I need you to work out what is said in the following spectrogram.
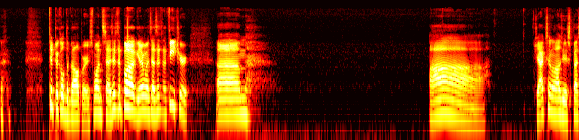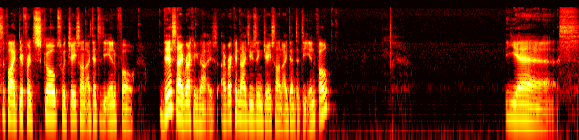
Typical developers. One says it's a bug, the other one says it's a feature. Um. Ah. Jackson allows you to specify different scopes with JSON identity info. This I recognize. I recognize using JSON identity info. Yes.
